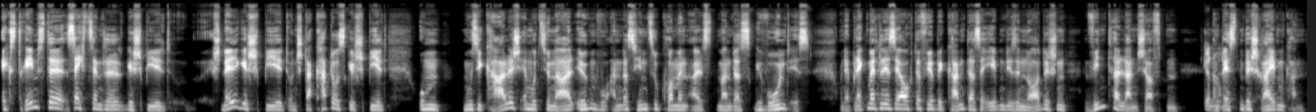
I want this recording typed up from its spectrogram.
extremste Sechzehntel gespielt, schnell gespielt und Staccatos gespielt, um musikalisch, emotional irgendwo anders hinzukommen, als man das gewohnt ist. Und der Black Metal ist ja auch dafür bekannt, dass er eben diese nordischen Winterlandschaften genau. am besten beschreiben kann.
